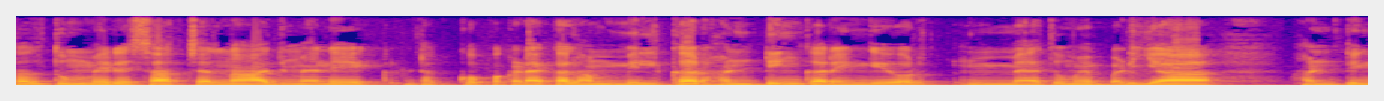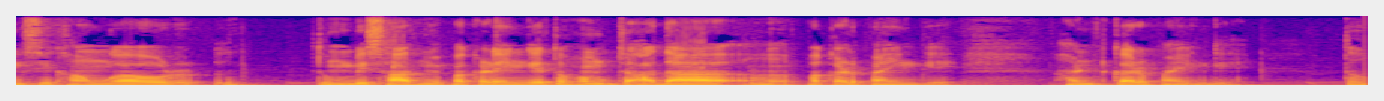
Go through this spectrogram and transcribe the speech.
कल तुम मेरे साथ चलना, आज मैंने एक डक को पकड़ा कल हम मिलकर हंटिंग करेंगे और मैं तुम्हें बढ़िया हंटिंग सिखाऊँगा और तुम भी साथ में पकड़ेंगे तो हम ज़्यादा पकड़ पाएँगे, हंट कर पाएँगे। तो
